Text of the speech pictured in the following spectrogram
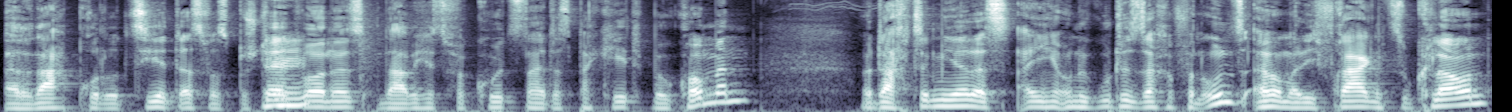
Also nachproduziert, das, was bestellt Mhm. worden ist. Und da habe ich jetzt vor kurzem halt das Paket bekommen und dachte mir, das ist eigentlich auch eine gute Sache von uns, einfach mal die Fragen zu klauen,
